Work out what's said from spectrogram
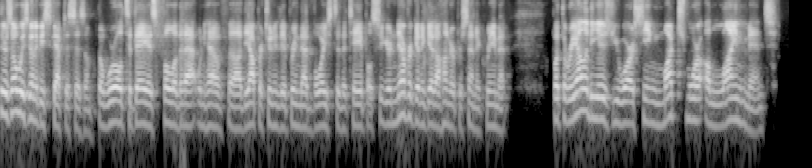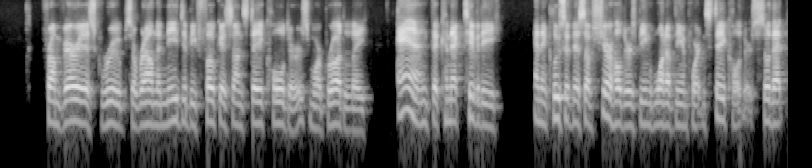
There's always going to be skepticism. The world today is full of that when you have uh, the opportunity to bring that voice to the table. So you're never going to get 100% agreement. But the reality is, you are seeing much more alignment from various groups around the need to be focused on stakeholders more broadly and the connectivity and inclusiveness of shareholders being one of the important stakeholders. So that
